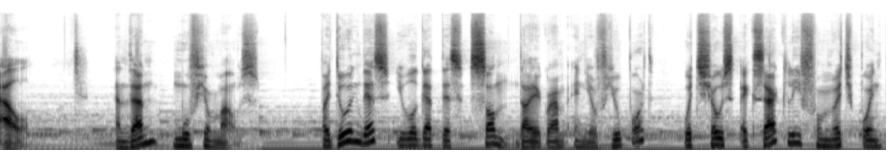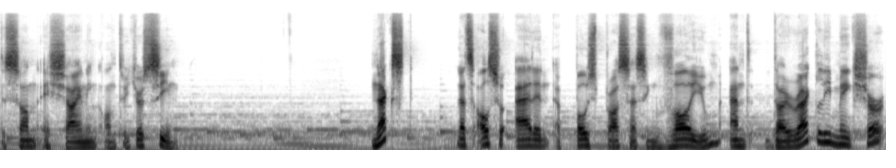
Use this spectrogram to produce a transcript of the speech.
L. And then move your mouse. By doing this, you will get this sun diagram in your viewport, which shows exactly from which point the sun is shining onto your scene. Next, let's also add in a post-processing volume and directly make sure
